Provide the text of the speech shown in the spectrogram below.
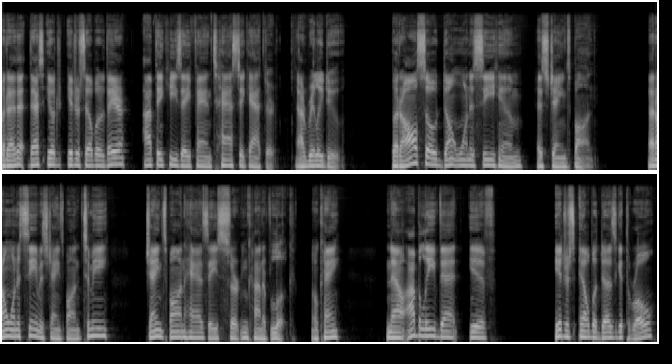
But uh, that, that's Idris Elba there. I think he's a fantastic actor. I really do. But I also don't want to see him as James Bond. I don't want to see him as James Bond. To me, James Bond has a certain kind of look. Okay. Now, I believe that if Idris Elba does get the role,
